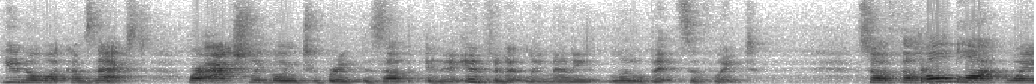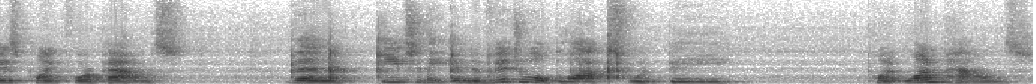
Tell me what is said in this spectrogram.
you know what comes next. We're actually going to break this up into infinitely many little bits of weight. So if the whole block weighs 0.4 pounds, then each of the individual blocks would be 0.1 pounds.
